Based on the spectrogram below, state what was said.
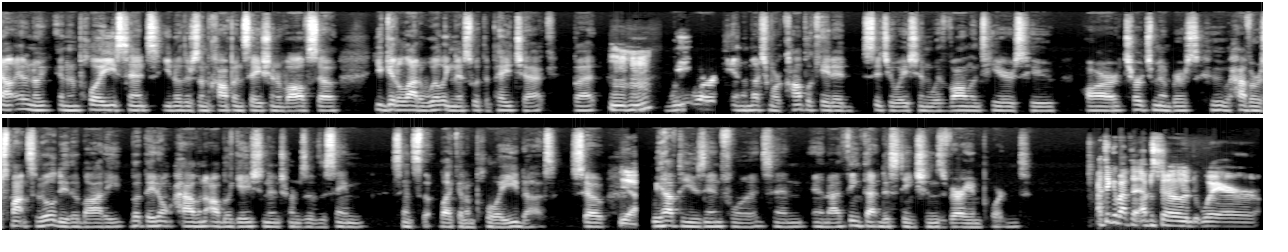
now in an, employee sense you know there's some compensation involved so you get a lot of willingness with the paycheck but mm-hmm. we work in a much more complicated situation with volunteers who are church members who have a responsibility to the body, but they don't have an obligation in terms of the same sense that like an employee does. So yeah. we have to use influence and and I think that distinction is very important. I think about the episode where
